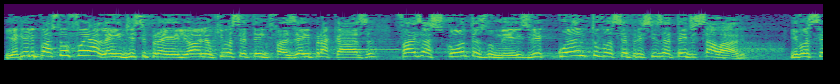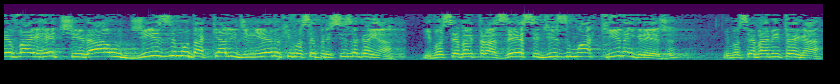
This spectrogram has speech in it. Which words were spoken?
E aquele pastor foi além, disse para ele: Olha, o que você tem que fazer é ir para casa, faz as contas do mês, vê quanto você precisa ter de salário. E você vai retirar o dízimo daquele dinheiro que você precisa ganhar. E você vai trazer esse dízimo aqui na igreja. E você vai me entregar.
